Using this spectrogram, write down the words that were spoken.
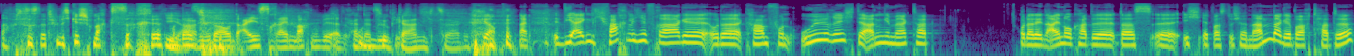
Aber das ist natürlich Geschmackssache, wenn man Ja. da Soda und Eis reinmachen will. Also Kann dazu unmöglich. gar nichts sagen. Genau. Nein. Die eigentlich fachliche Frage oder kam von Ulrich, der angemerkt hat oder den Eindruck hatte, dass äh, ich etwas durcheinander gebracht hatte,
